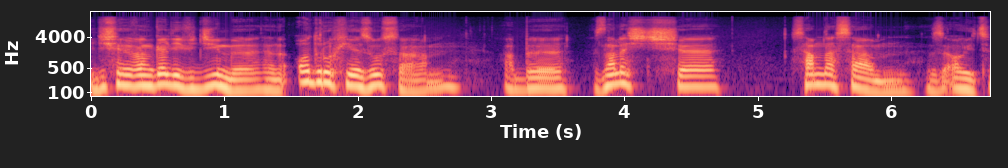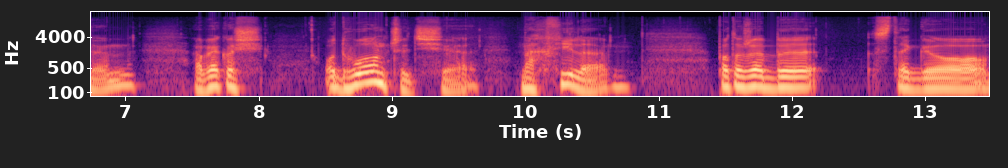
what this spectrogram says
I dzisiaj w Ewangelii widzimy ten odruch Jezusa, aby znaleźć się sam na sam z Ojcem, aby jakoś odłączyć się na chwilę, po to, żeby z, tego,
